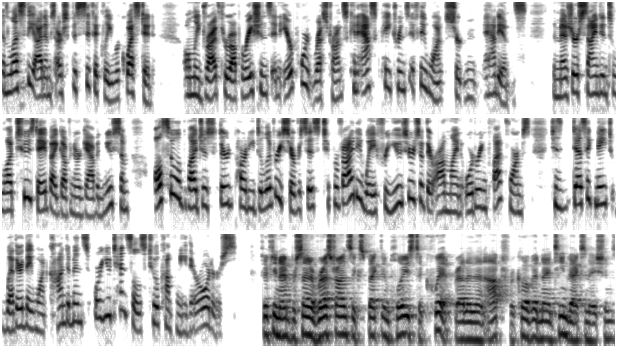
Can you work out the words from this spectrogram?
unless the items are specifically requested. Only drive through operations and airport restaurants can ask patrons if they want certain add ins. The measure, signed into law Tuesday by Governor Gavin Newsom, also obliges third party delivery services to provide a way for users of their online ordering platforms to designate whether they want condiments or utensils to accompany their orders. 59% of restaurants expect employees to quit rather than opt for COVID 19 vaccinations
